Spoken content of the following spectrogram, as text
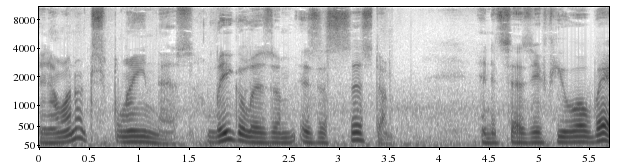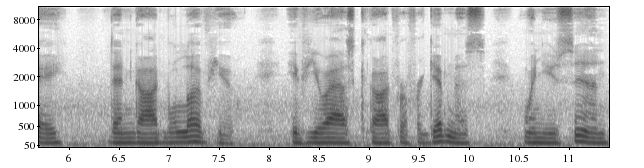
And I want to explain this. Legalism is a system, and it says if you obey, then God will love you. If you ask God for forgiveness when you sin,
